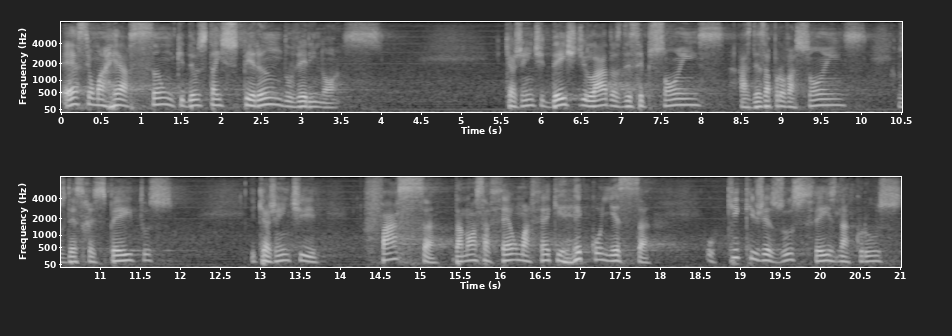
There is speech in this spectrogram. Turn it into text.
Essa é uma reação que Deus está esperando ver em nós. Que a gente deixe de lado as decepções, as desaprovações, os desrespeitos, e que a gente faça da nossa fé uma fé que reconheça o que que Jesus fez na cruz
